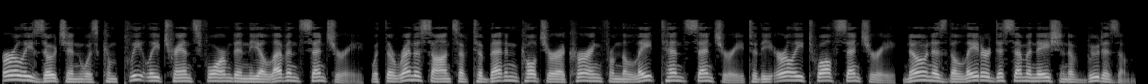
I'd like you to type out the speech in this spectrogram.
Early Dzogchen was completely transformed in the 11th century, with the renaissance of Tibetan culture occurring from the late 10th century to the early 12th century, known as the later dissemination of Buddhism.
